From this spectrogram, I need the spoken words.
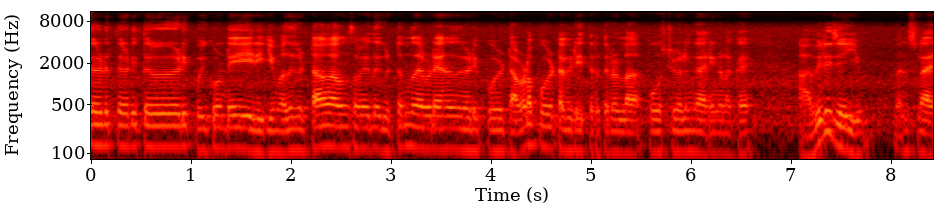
തേടി തേടി തേടി പോയിക്കൊണ്ടേയിരിക്കും. അത് കിട്ടാതാവുന്ന സമയത്ത് കിട്ടുന്നത് എവിടെയാണെന്ന് തേടി പോയിട്ട് അവിടെ പോയിട്ട് അവർ ഇത്തരത്തിലുള്ള പോസ്റ്റുകളും കാര്യങ്ങളൊക്കെ അവർ ചെയ്യും. മനസ്സിലായ?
